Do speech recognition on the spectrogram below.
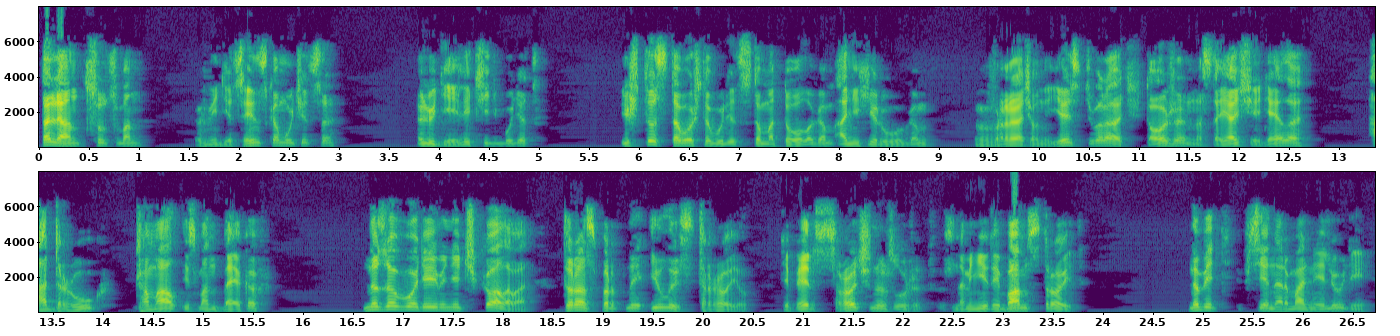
Толян Цуцман в медицинском учится, людей лечить будет. И что с того, что будет стоматологом, а не хирургом? Врач он есть врач, тоже настоящее дело. А друг Джамал Исманбеков на заводе имени Чкалова транспортные илы строил. Теперь срочную служит, знаменитый БАМ строит. Но ведь все нормальные люди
